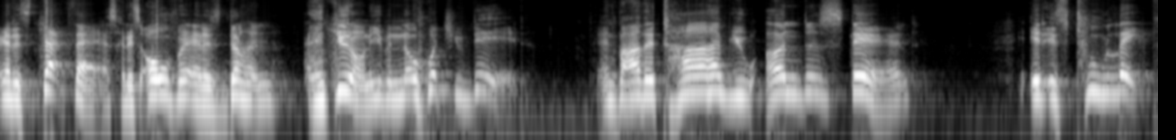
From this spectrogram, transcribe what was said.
And it's that fast, and it's over, and it's done, and you don't even know what you did. And by the time you understand, it is too late.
